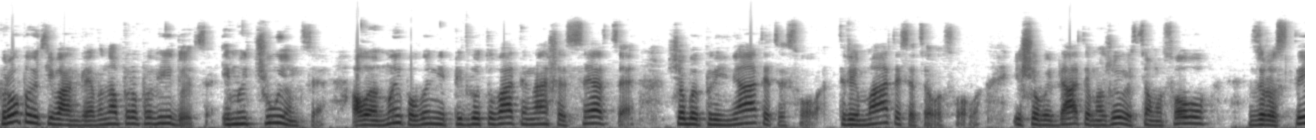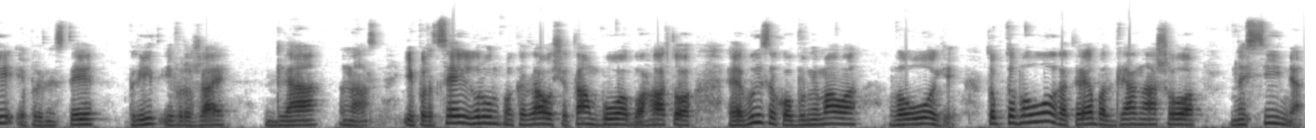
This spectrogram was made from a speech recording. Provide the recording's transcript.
Проповідь Євангелія, вона проповідується, і ми чуємо це. Але ми повинні підготувати наше серце, щоб прийняти це слово, триматися цього слова, і щоб дати можливість цьому слову зрости і принести плід і врожай для нас. І про цей ґрунт ми казали, що там було багато е, висоху, бо немало вологи. Тобто волога треба для нашого насіння,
